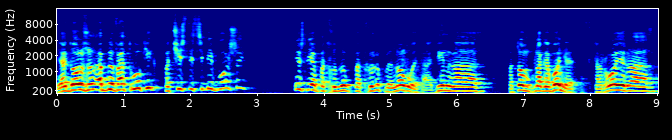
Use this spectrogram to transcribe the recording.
я должен обмывать руки, почистить себе больше. Если я подхожу, подхожу к менору, это один раз, потом благовоние второй раз,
